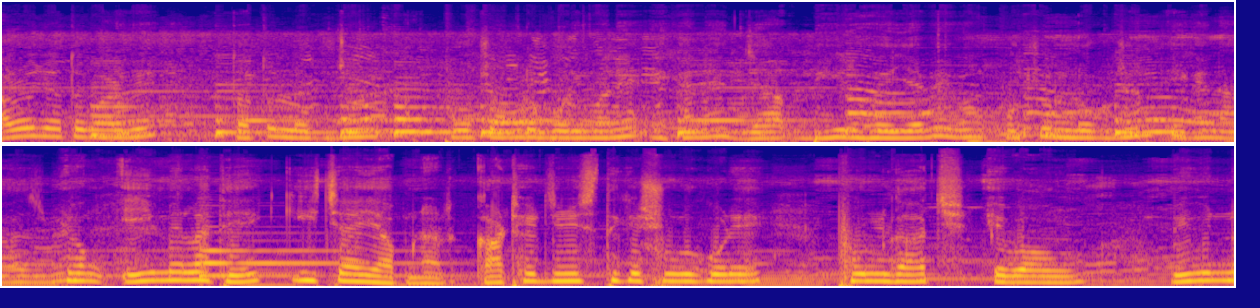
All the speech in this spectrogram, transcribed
আরও যত বাড়বে, তত লোকজন প্রচণ্ড পরিমাণে এখানে যা ভিড় হয়ে যাবে এবং প্রচুর লোকজন এখানে আসবে। এবং এই মেলাতে কি চাই আপনার? কাঠের জিনিস থেকে শুরু করে ফুল গাছ এবং বিভিন্ন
